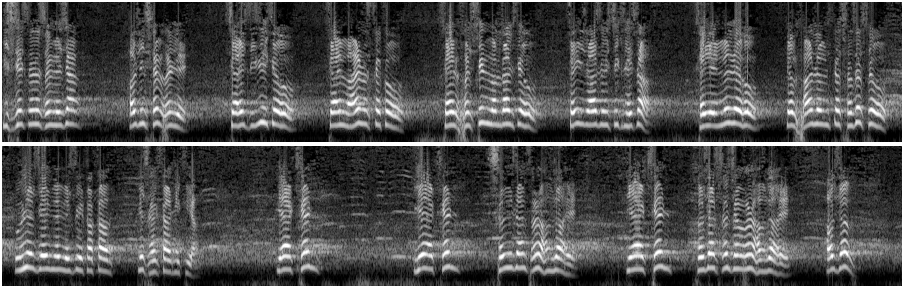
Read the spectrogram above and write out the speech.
اسی طرح سے لیجا اور اس سے بھریے چاہے دلی کے ہو چاہے مہاراشٹر کے ہو چاہے پشچم بنگال کے ہو کئی راجنیتک نیتا چاہے ایم ایل اے ہو یا پارلیمنٹ کا سدسیہ ہو انہیں جیل میں بھیجنے کا کام یہ سرکار نے کیا یہ ایکشن یہ ایکشن سنویدھان پر حملہ ہے یہ ایکشن سردار چندر حملہ ہے۔ اور جب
